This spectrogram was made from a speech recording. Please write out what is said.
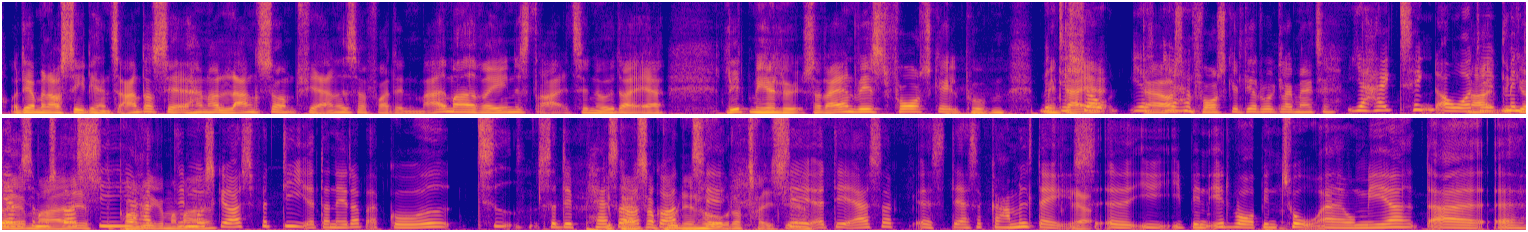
og det har man også set i hans andre serier, han har langsomt fjernet sig fra den meget, meget rene streg til noget, der er lidt mere løs. Så der er en vis forskel på dem, men, men det er der, sjovt. er, Jeg- der er jeg også har- en forskel, det har du ikke lagt mærke til? Jeg har ikke tænkt over Nej, det, det men jeg vil så måske også sige, jeg har, det er måske også fordi, at der netop er gået tid, så det passer, passer også godt til, 68, til ja. at det er så, altså, det er så gammeldags ja. øh, i, i bind 1, hvor bind 2 er jo mere, der er øh,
